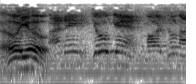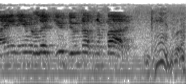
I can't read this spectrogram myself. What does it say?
Uh, who are you? My name's Joe Gans, Marshal, and I ain't able to let you do nothing about it. Gans, well,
